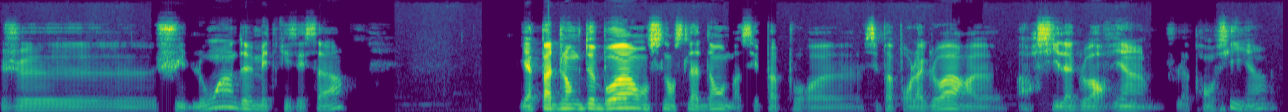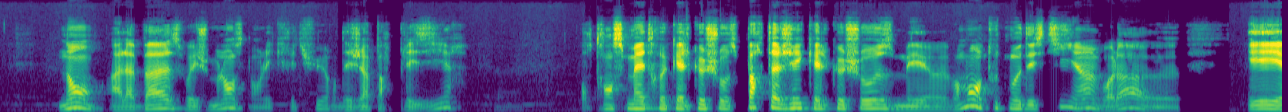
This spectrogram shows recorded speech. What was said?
Je... suis loin de maîtriser ça il n'y a pas de langue de bois, on se lance là-dedans, bah, c'est pas pour euh, la gloire. Alors si la gloire vient, je la prends aussi. Hein. Non, à la base, oui, je me lance dans l'écriture déjà par plaisir, pour transmettre quelque chose, partager quelque chose, mais vraiment en toute modestie, hein, voilà. Et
